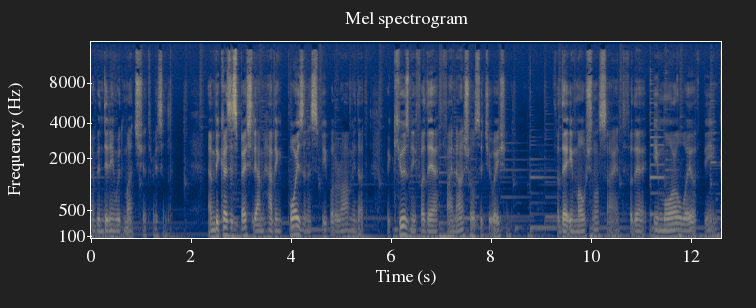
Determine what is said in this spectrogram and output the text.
I've been dealing with much shit recently. And because, especially, I'm having poisonous people around me that accuse me for their financial situation, for their emotional side, for their immoral way of being,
